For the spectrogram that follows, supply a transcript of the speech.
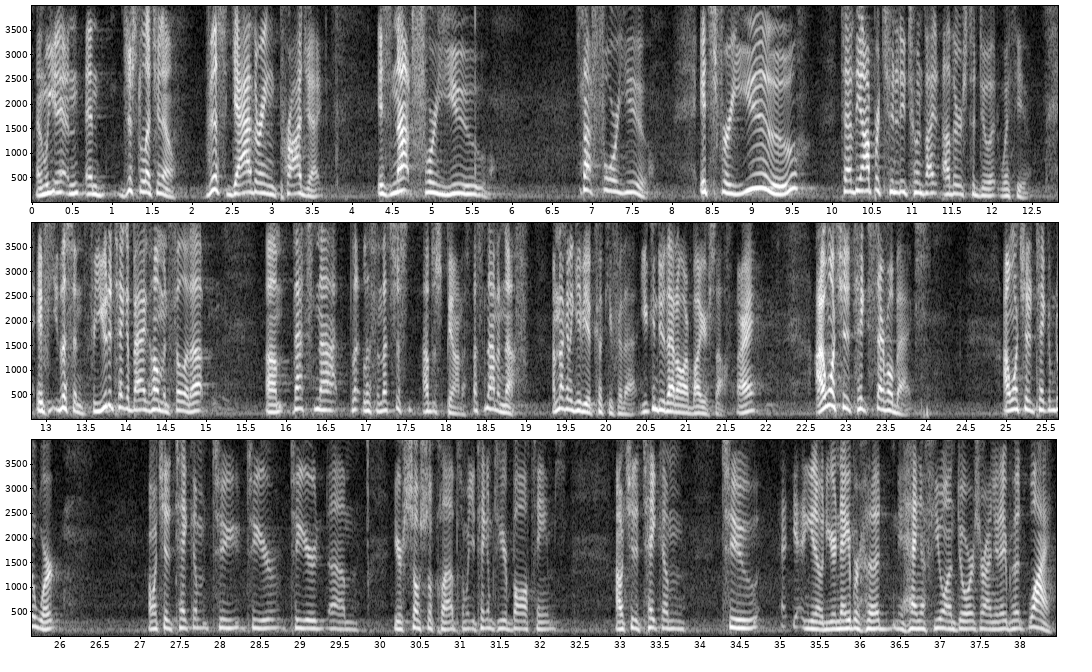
And, we, and, and just to let you know, this gathering project is not for you. It's not for you. It's for you to have the opportunity to invite others to do it with you. If you, listen, for you to take a bag home and fill it up, um, that's not, listen, that's just, I'll just be honest, that's not enough. I'm not going to give you a cookie for that. You can do that all by yourself, all right? I want you to take several bags. I want you to take them to work. I want you to take them to, to, your, to your, um, your social clubs. I want you to take them to your ball teams. I want you to take them to you know, your neighborhood, hang a few on doors around your neighborhood. Why?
